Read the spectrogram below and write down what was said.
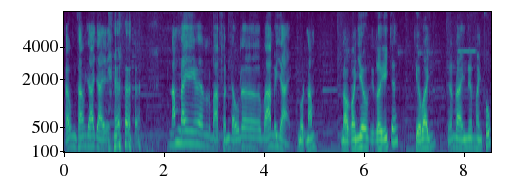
không tham gia chạy. Năm nay bác phấn đấu là 30 giải một năm. Nó có nhiều thì lợi ích đấy chữa bệnh. Năm nay niềm hạnh phúc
